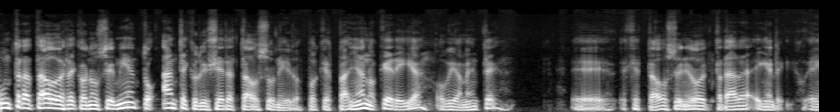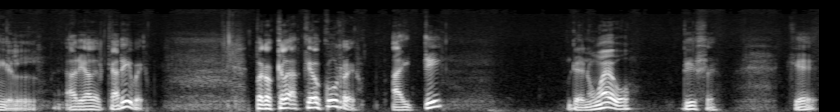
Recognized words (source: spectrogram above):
un tratado de reconocimiento antes que lo hiciera Estados Unidos, porque España no quería, obviamente, eh, que Estados Unidos entrara en el, en el área del Caribe. Pero ¿qué ocurre? Haití de nuevo dice que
